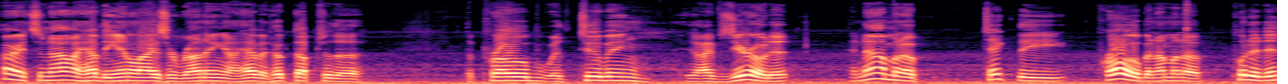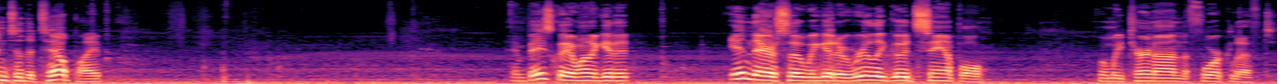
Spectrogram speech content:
All right, so now I have the analyzer running. I have it hooked up to the, the probe with tubing. I've zeroed it. And now I'm going to take the probe and I'm going to put it into the tailpipe. And basically I want to get it in there so we get a really good sample when we turn on the forklift.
